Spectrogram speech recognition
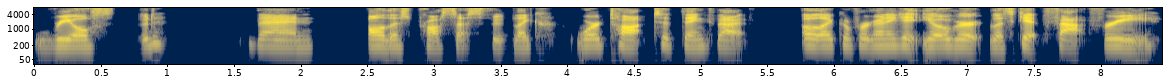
real food than all this processed food. Like, we're taught to think that, oh, like if we're going to get yogurt, let's get fat free.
